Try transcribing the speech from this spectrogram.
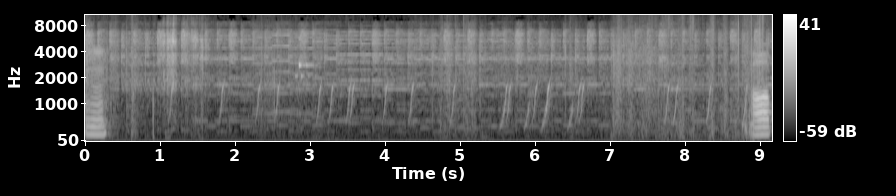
Hmm. Hop.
